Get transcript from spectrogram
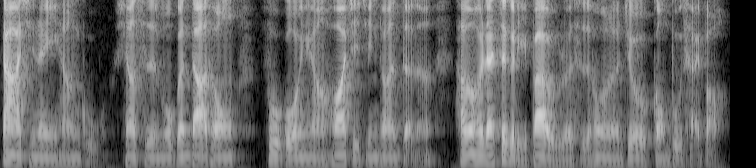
大型的银行股，像是摩根大通、富国银行、花旗集团等呢，他们会在这个礼拜五的时候呢，就公布财报。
